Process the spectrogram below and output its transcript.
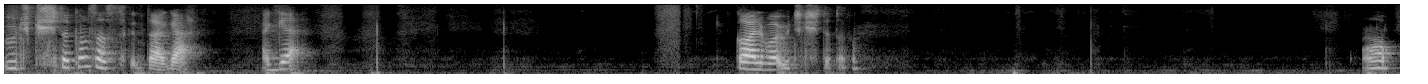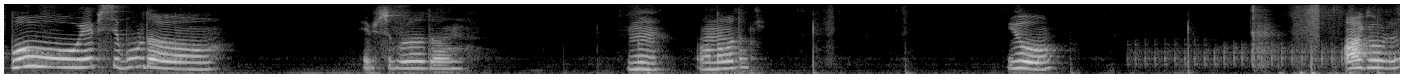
üç kişi takımsa sıkıntı gel. Gel. Galiba üç kişi de takım. Abo hepsi burada. Hepsi burada. Ne? Anlamadım ki. Yo. Aa gördüm.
